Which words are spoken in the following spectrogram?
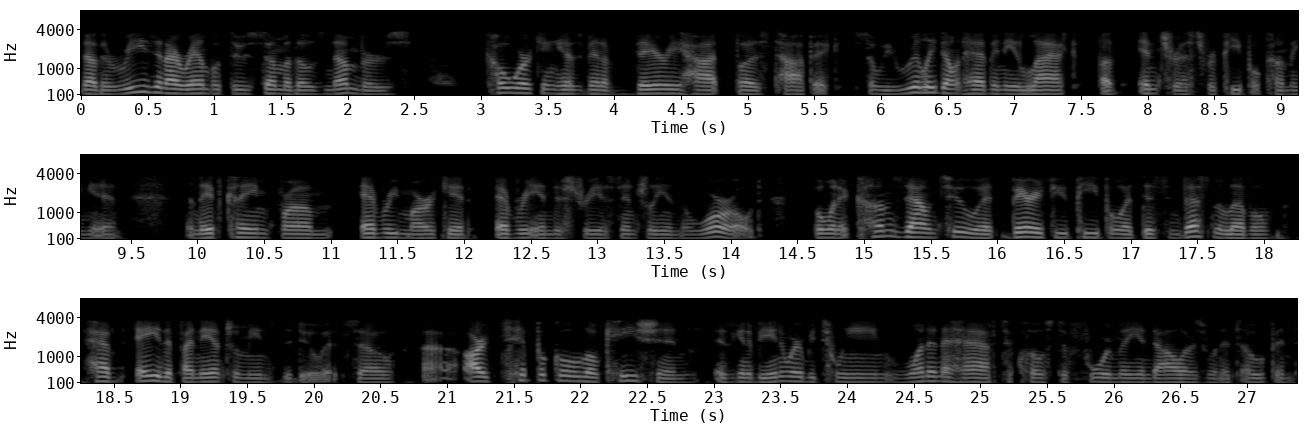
Now, the reason I rambled through some of those numbers co working has been a very hot buzz topic. So we really don't have any lack of interest for people coming in. And they've came from every market, every industry essentially in the world. But when it comes down to it, very few people at this investment level have a the financial means to do it. So uh, our typical location is going to be anywhere between one and a half to close to four million dollars when it's opened.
